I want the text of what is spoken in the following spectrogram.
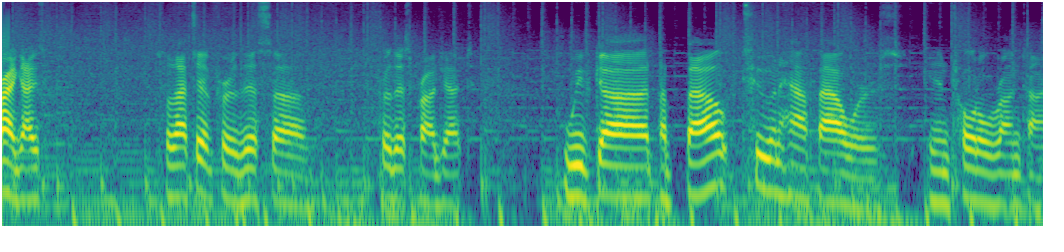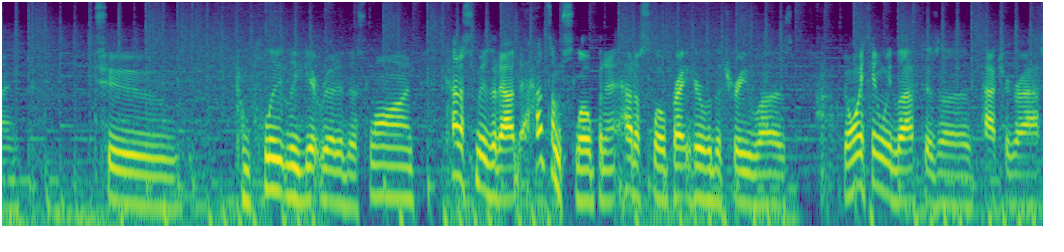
All right, guys. So that's it for this uh, for this project. We've got about two and a half hours in total runtime to completely get rid of this lawn, kind of smooth it out. It had some slope in it, it had a slope right here where the tree was. The only thing we left is a patch of grass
